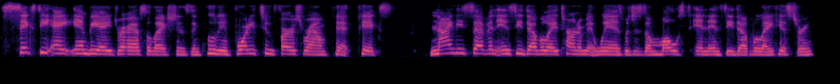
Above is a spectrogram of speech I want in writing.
68 NBA draft selections, including 42 first round picks, 97 NCAA tournament wins, which is the most in NCAA history,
